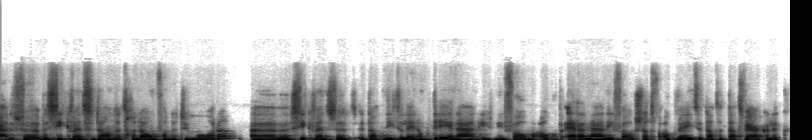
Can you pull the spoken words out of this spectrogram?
Ja, dus we, we sequencen dan het genoom van de tumoren. Uh, we sequencen dat niet alleen op DNA-niveau, maar ook op RNA-niveau. Zodat we ook weten dat het daadwerkelijk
